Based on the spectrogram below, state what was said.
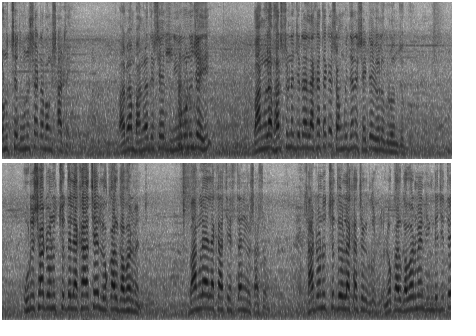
অনুচ্ছেদ উনষাট এবং ষাটে। এবং বাংলাদেশের নিয়ম অনুযায়ী বাংলা ভার্সনে যেটা লেখা থাকে, সংবিধানে সেটাই হলো গ্রহণযোগ্য। উনষাট অনুচ্ছেদে লেখা আছে লোকাল গভর্নমেন্ট। বাংলায় লেখা আছে স্থানীয় শাসন। ষাট অনুচ্ছেদেও লেখা আছে লোকাল গভর্নমেন্ট ইংরেজিতে।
